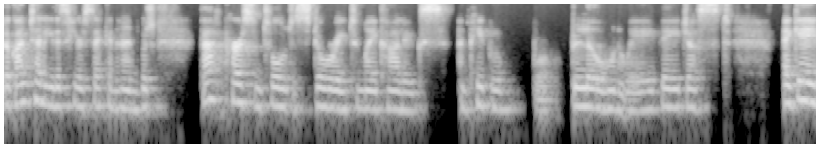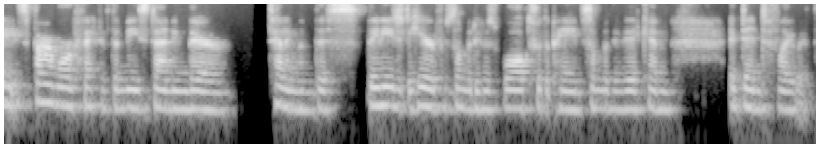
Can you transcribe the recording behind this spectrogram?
Look, I'm telling you this here secondhand, but that person told a story to my colleagues and people were blown away. They just, again, it's far more effective than me standing there telling them this. They needed to hear from somebody who's walked through the pain, somebody they can identify with.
